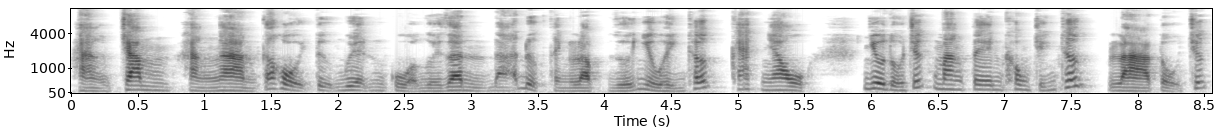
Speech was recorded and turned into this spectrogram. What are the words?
hàng trăm, hàng ngàn các hội tự nguyện của người dân đã được thành lập dưới nhiều hình thức khác nhau. Nhiều tổ chức mang tên không chính thức là tổ chức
